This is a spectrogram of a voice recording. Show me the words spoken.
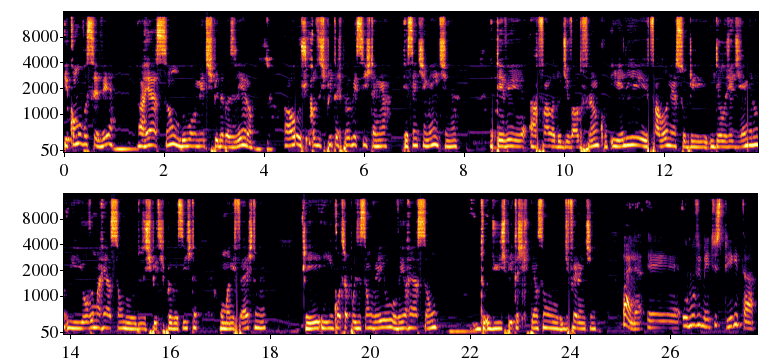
E como você vê a reação do movimento espírita brasileiro aos, aos espíritas progressistas, né? Recentemente, né? Teve a fala do Divaldo Franco e ele falou, né, sobre ideologia de gênero e houve uma reação do, dos espíritas progressistas, um manifesto, né? E, e, em contraposição veio, veio a reação do, de espíritas que pensam diferente. Né? Olha, é, o movimento espírita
